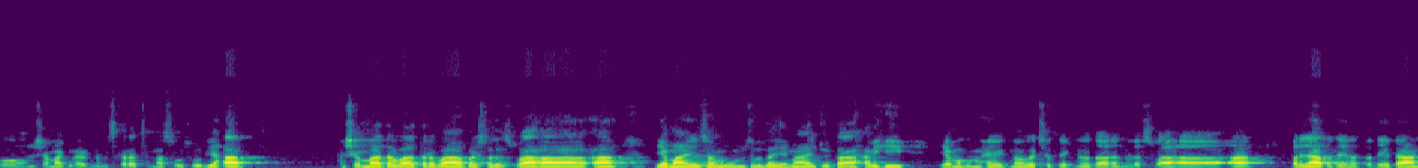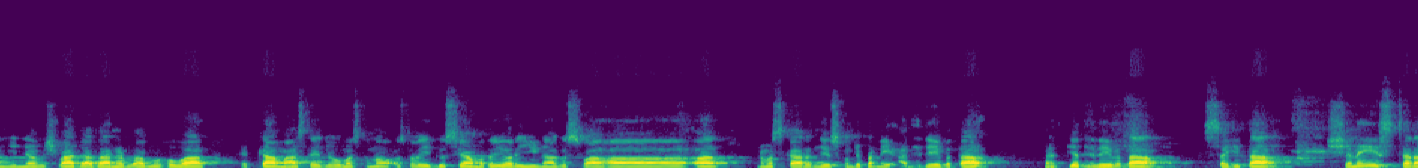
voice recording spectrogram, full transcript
ओम शमाग्र नमस्कार छन्न सो सूर्य। शमाग्रंडविस्करचन्न सूर्यः अपशुद स्वाहा यमाय समूं स्मृत यमाय जुता हविः यमगुम्ह यज्ञो गच्छति यज्ञोदारङ्ग स्वाहा प्रजापतेन यज्ञ विश्वा जाता नड्वा बभुव यत्कामास्ते जोमस्तनो अस्तवैगुस्या मतयोरीणाग स्वाहा నమస్కారం చేసుకుని చెప్పండి. అధిదేవత ప్రత్యధిదేవత సహిత శనైశ్చర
